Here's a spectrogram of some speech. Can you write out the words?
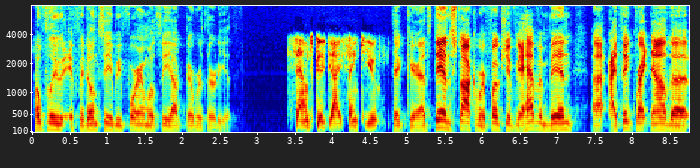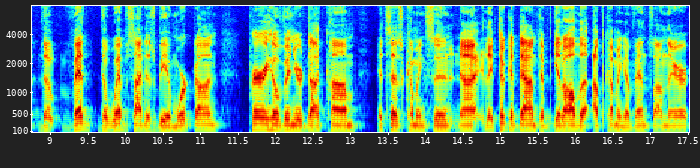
hopefully, if we don't see you beforehand, we'll see you October 30th. Sounds good, guy. Thank you. Take care. That's Dan Stockemer, folks. If you haven't been, uh, I think right now the the ved, the website is being worked on. PrairieHillVineyard.com. It says coming soon. No, they took it down to get all the upcoming events on there,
